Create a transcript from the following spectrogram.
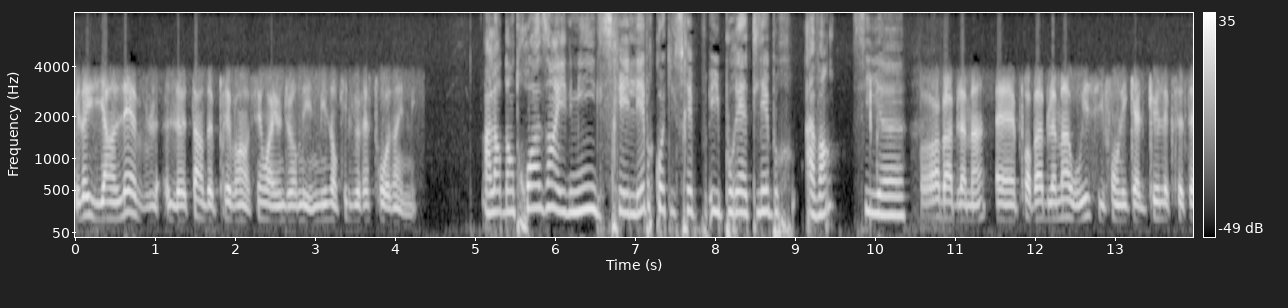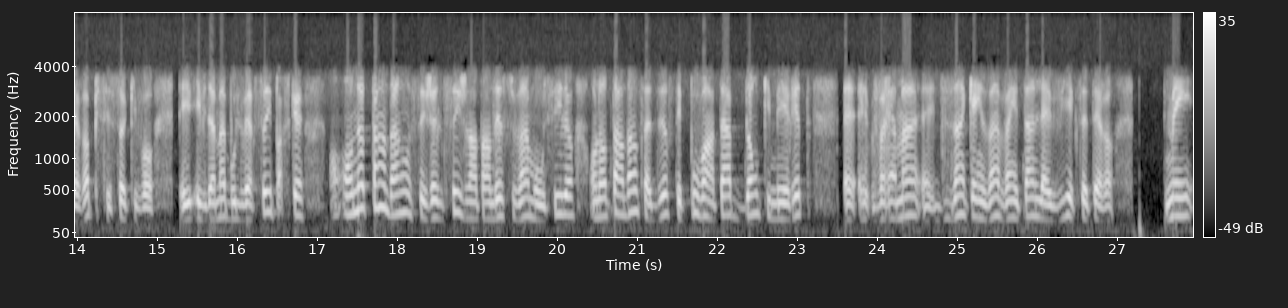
et là, ils enlèvent le, le temps de prévention à une journée et demie, donc il lui reste trois ans et demi. Alors, dans trois ans et demi, il serait libre, quoi qu'il serait, il pourrait être libre avant, euh, Probablement. Euh, probablement, oui, s'ils font les calculs, etc. Puis c'est ça qui va évidemment bouleverser parce que on, a tendance, et je le sais, je l'entendais souvent moi aussi, là, on a tendance à dire c'est épouvantable, donc il mérite euh, euh, vraiment euh, 10 ans, 15 ans, 20 ans, la vie, etc. Mais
